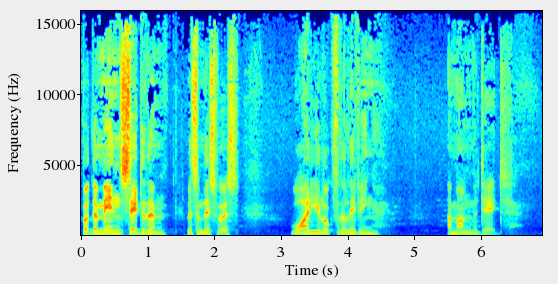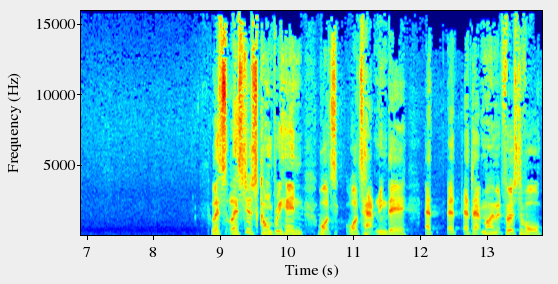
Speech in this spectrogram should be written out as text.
but the men said to them, Listen to this verse. Why do you look for the living among the dead? Let's, let's just comprehend what's, what's happening there at, at, at that moment. First of all,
